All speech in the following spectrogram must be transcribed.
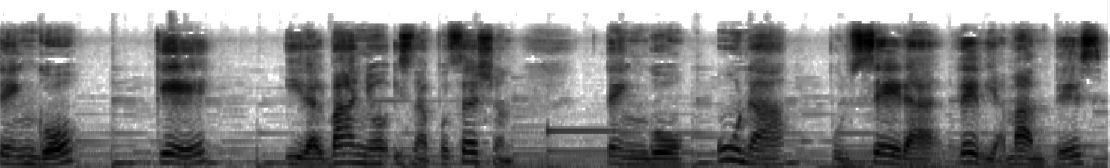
Tengo que ir al baño is not possession. Tengo una pulsera de diamantes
